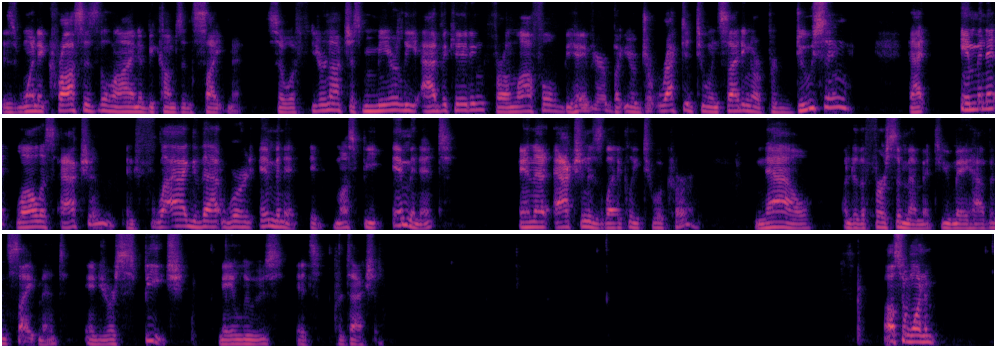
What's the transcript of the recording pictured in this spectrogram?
is when it crosses the line and becomes incitement. So if you're not just merely advocating for unlawful behavior, but you're directed to inciting or producing that imminent lawless action and flag that word imminent, it must be imminent and that action is likely to occur. Now under the First Amendment, you may have incitement and your speech may lose its protection. Also want to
